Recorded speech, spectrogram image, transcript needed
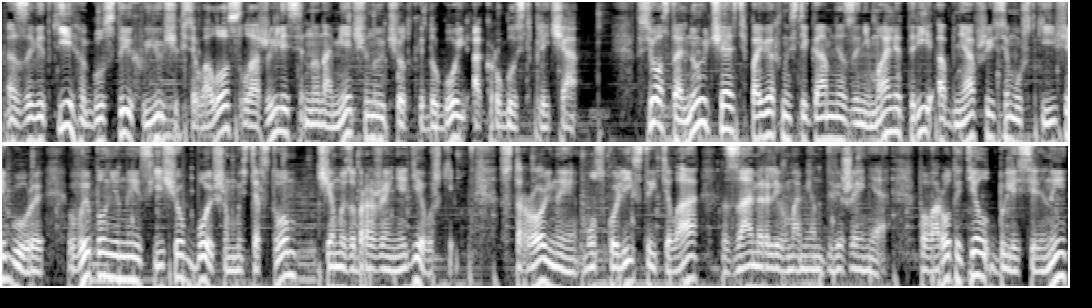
Завитки густых вьющихся волос ложились на намеченную четкой дугой округлость плеча. Всю остальную часть поверхности камня занимали три обнявшиеся мужские фигуры, выполненные с еще большим мастерством, чем изображение девушки. Стройные, мускулистые тела замерли в момент движения. Повороты тел были сильны,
